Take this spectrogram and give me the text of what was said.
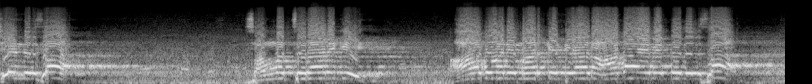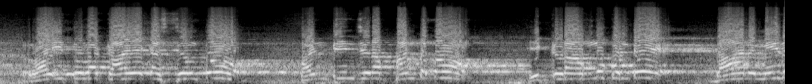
విషయం తెలుసా? సంవత్సరానికి ఆదోని మార్కెట్ యార్డ్ ఆదాయం ఎంతో తెలుసా? రైతుల కాయ కష్టంతో పండించిన పంటతో ఇక్కడ అమ్ముకుంటే దాని మీద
